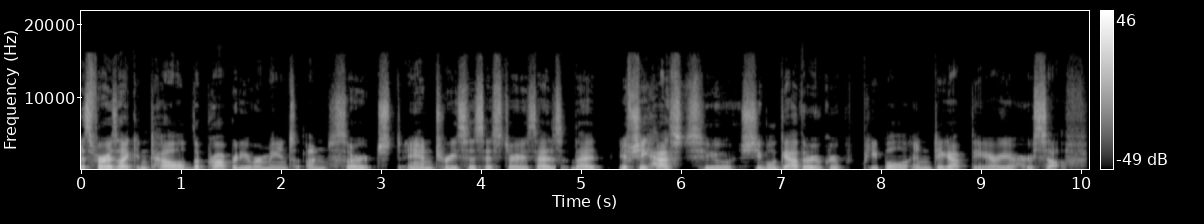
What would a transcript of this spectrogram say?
As far as I can tell, the property remains unsearched, and Teresa's sister says that if she has to, she will gather a group of people and dig up the area herself.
